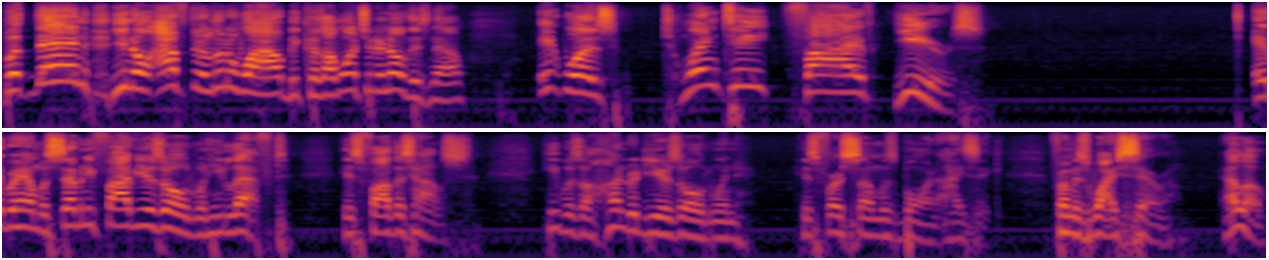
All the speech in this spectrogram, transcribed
But then, you know, after a little while, because I want you to know this now, it was 25 years. Abraham was 75 years old when he left his father's house. He was 100 years old when his first son was born, Isaac, from his wife Sarah. Hello.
